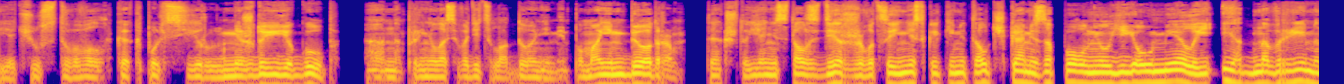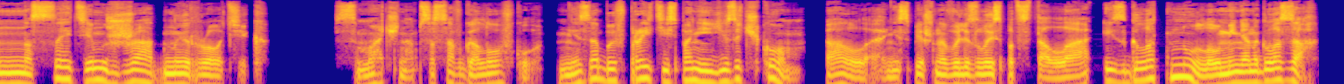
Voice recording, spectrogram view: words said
Я чувствовал, как пульсирую между ее губ, а она принялась водить ладонями по моим бедрам, так что я не стал сдерживаться и несколькими толчками заполнил ее умелый и одновременно с этим жадный ротик смачно обсосав головку, не забыв пройтись по ней язычком. Алла неспешно вылезла из-под стола и сглотнула у меня на глазах.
